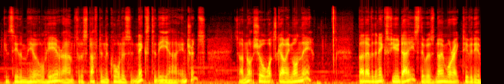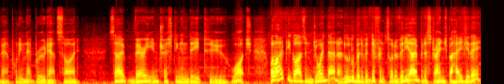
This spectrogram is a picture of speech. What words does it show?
You can see them all here, um, sort of stuffed in the corners next to the uh, entrance. So I'm not sure what's going on there. But over the next few days, there was no more activity about putting that brood outside. So, very interesting indeed to watch. Well, I hope you guys enjoyed that. A little bit of a different sort of video, but a strange behaviour there.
